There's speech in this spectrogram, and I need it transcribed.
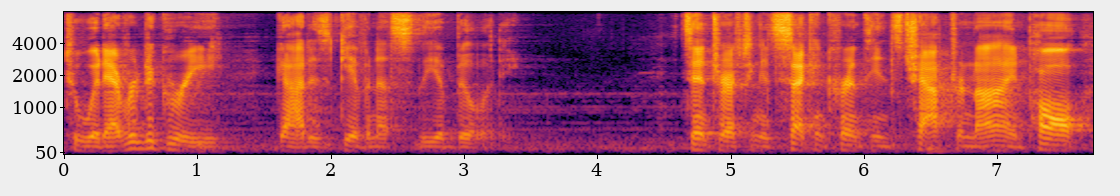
to whatever degree God has given us the ability. It's interesting in 2 Corinthians chapter 9, Paul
